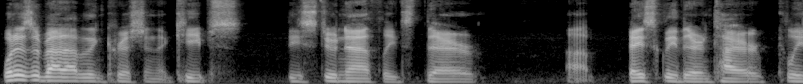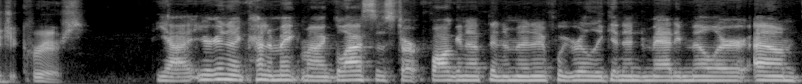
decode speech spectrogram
what is it about Abilene Christian that keeps these student athletes there uh, basically their entire collegiate careers? Yeah, you're gonna kind of make my glasses start fogging up in a minute if we really get into Madi Miller. Um,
